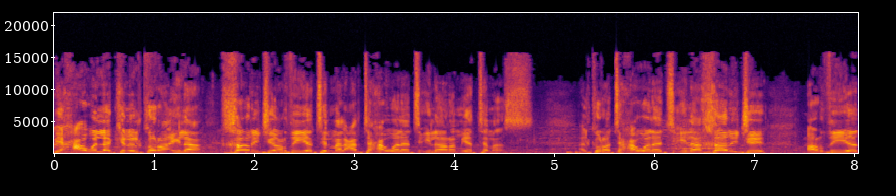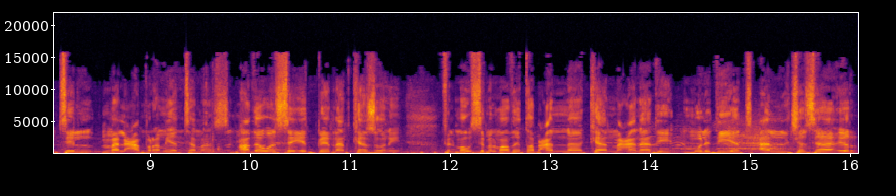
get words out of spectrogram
بيحاول لكن الكرة إلى خارج أرضية الملعب تحولت إلى رمية تماس. الكرة تحولت إلى خارج أرضية الملعب رمية تماس. هذا هو السيد بيرنارد كازوني. في الموسم الماضي طبعا كان مع نادي مولودية الجزائر.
